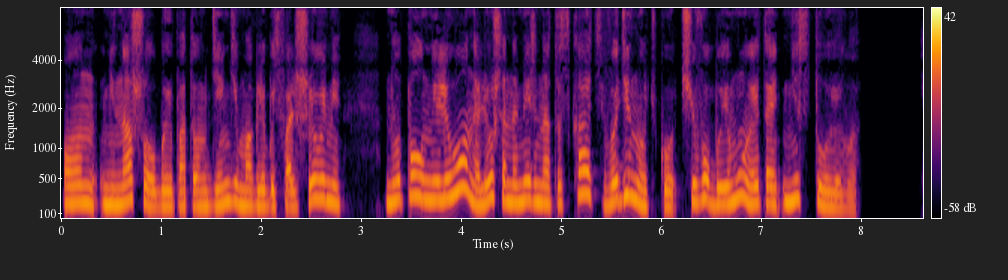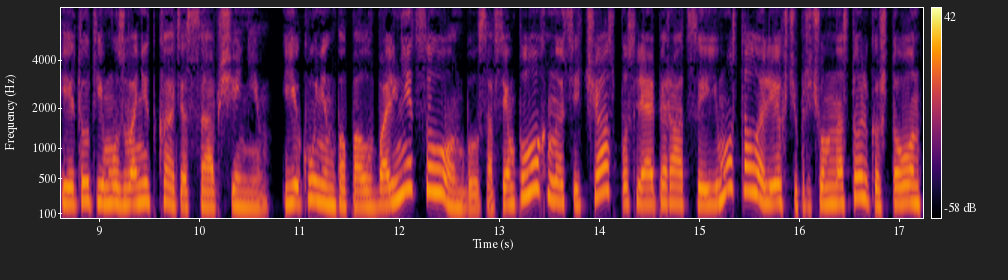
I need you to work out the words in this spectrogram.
он не нашел бы, и потом деньги могли быть фальшивыми. Но полмиллиона Леша намерен отыскать в одиночку, чего бы ему это не стоило. И тут ему звонит Катя с сообщением. Якунин попал в больницу, он был совсем плох, но сейчас, после операции, ему стало легче, причем настолько, что он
